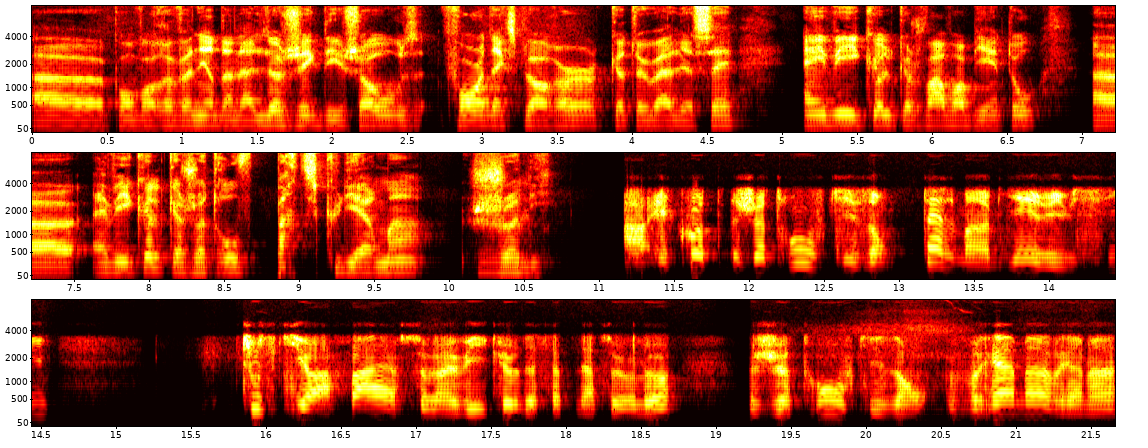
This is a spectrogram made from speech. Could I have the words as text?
Euh, on va revenir dans la logique des choses. Ford Explorer que tu as laissé, un véhicule que je vais avoir bientôt, euh, un véhicule que je trouve particulièrement joli. Ah, écoute, je trouve qu'ils ont tellement bien réussi tout ce qu'il y a à faire sur un véhicule de cette nature-là. Je trouve qu'ils ont vraiment, vraiment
